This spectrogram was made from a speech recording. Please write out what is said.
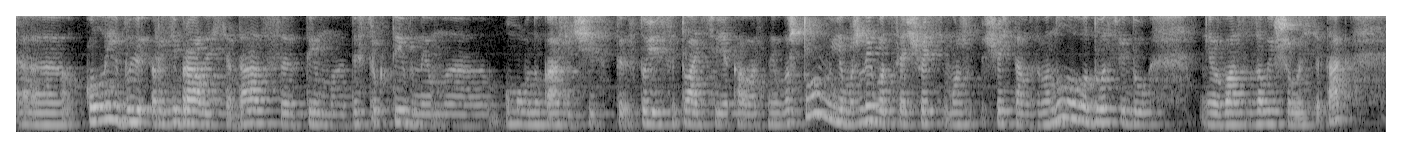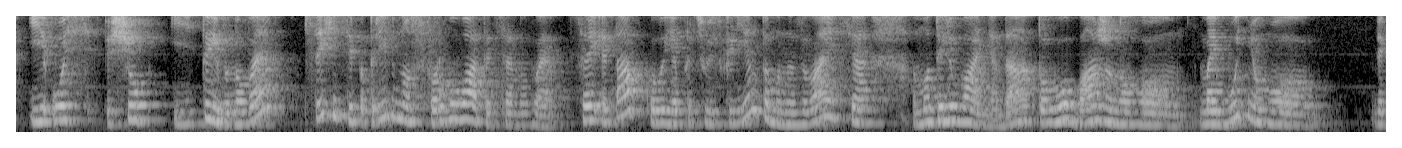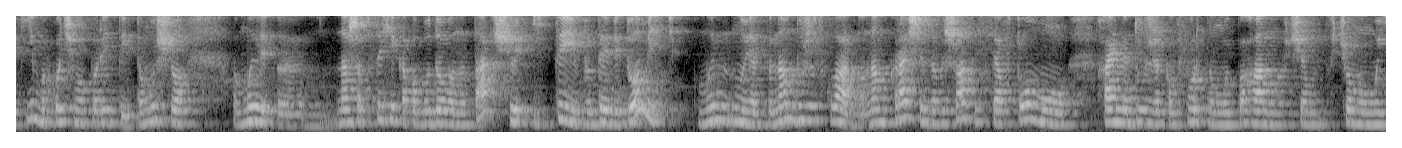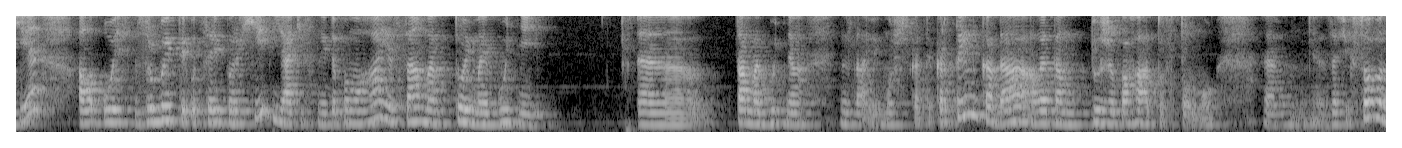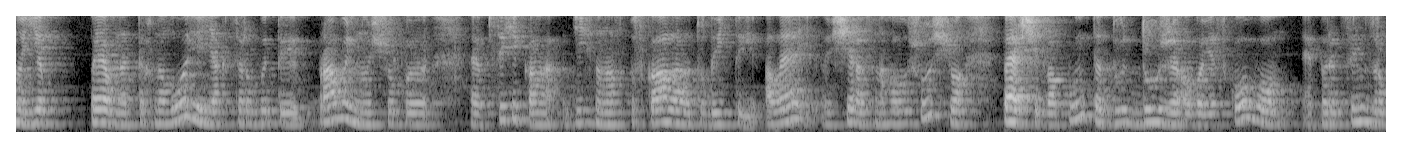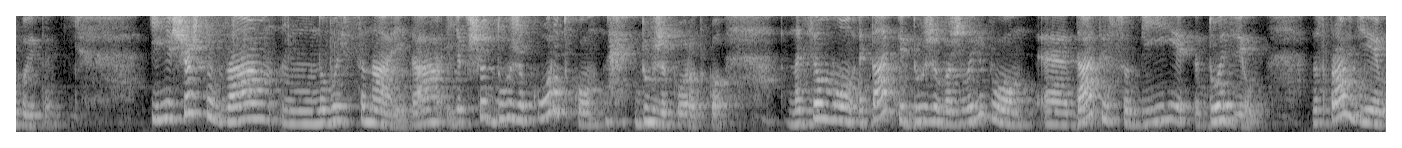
е, коли ви розібралися да, з тим деструктивним, умовно кажучи, з, тою ситуацією, яка вас не влаштовує, можливо, це щось, мож, щось там з минулого досвіду у вас залишилося, так? І ось, щоб йти в нове, психіці потрібно сформувати це нове. Цей етап, коли я працюю з клієнтами, називається моделювання да, того бажаного майбутнього, в який ми хочемо перейти. Тому що ми, е, наша психіка побудована так, що йти в невідомість ми, ну, якби, нам дуже складно. Нам краще залишатися в тому, хай не дуже комфортному і поганому, в чому, в чому ми є. А ось зробити оцей перехід якісний допомагає саме той майбутній, е, та майбутня, не знаю, можу сказати, картинка, да, але там дуже багато в тому е, зафіксовано. Є певна технологія, як це робити правильно, щоб е, психіка дійсно нас пускала туди йти. Але ще раз наголошу, що перші два пункти дуже обов'язково е, перед цим зробити. І що ж це за новий сценарій? Да? Якщо дуже коротко, дуже коротко, на цьому етапі дуже важливо е, дати собі дозвіл. Насправді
